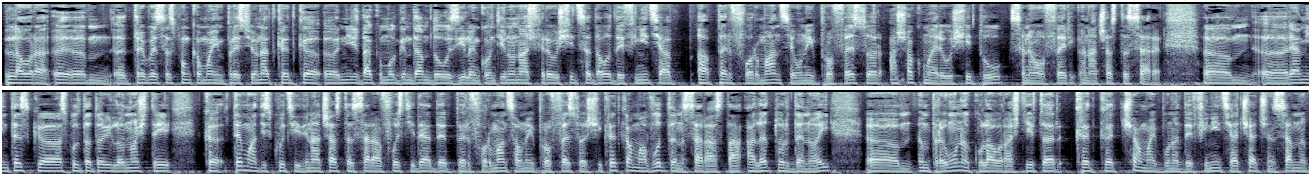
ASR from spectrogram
Laura, uh, uh, trebuie să spun că m-a impresionat. Cred că uh, nici dacă mă gândeam două zile în continuu, n-aș fi reușit să dau o definiție a, a performanței unui profesor, așa cum ai reușit tu să ne oferi în această seară. Uh, uh, reamintesc uh, ascultătorilor noștri că tema discuției din această seară a fost ideea de performanța unui profesor și cred că am avut în seara asta alături de noi, uh, împreună cu Laura Stifter, cred că cea mai bună definiție a ceea ce înseamnă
